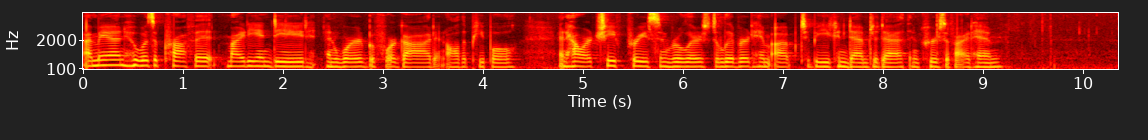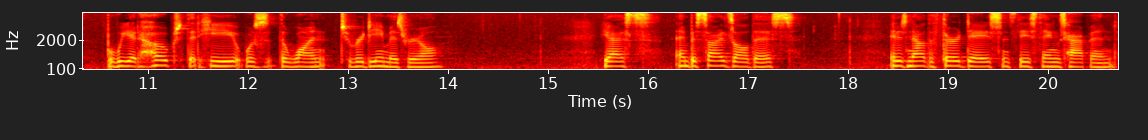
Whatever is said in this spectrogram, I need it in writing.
a man who was a prophet, mighty in deed and word before God and all the people, and how our chief priests and rulers delivered him up to be condemned to death and crucified him but we had hoped that he was the one to redeem Israel. Yes, and besides all this, it is now the third day since these things happened.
